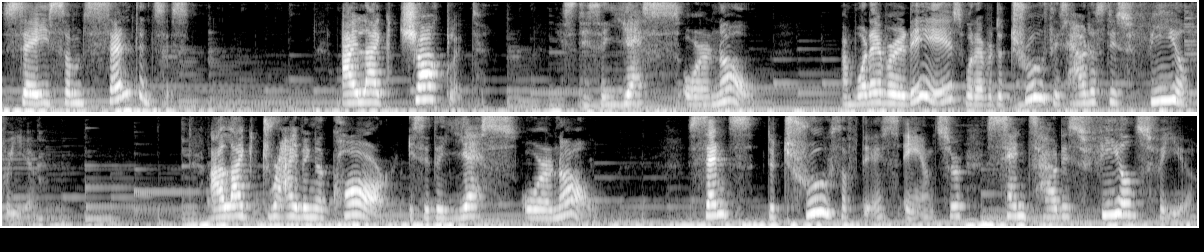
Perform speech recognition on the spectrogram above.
say some sentences. I like chocolate. Is this a yes or a no? And whatever it is, whatever the truth is, how does this feel for you? I like driving a car. Is it a yes or a no? Sense the truth of this answer, sense how this feels for you.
